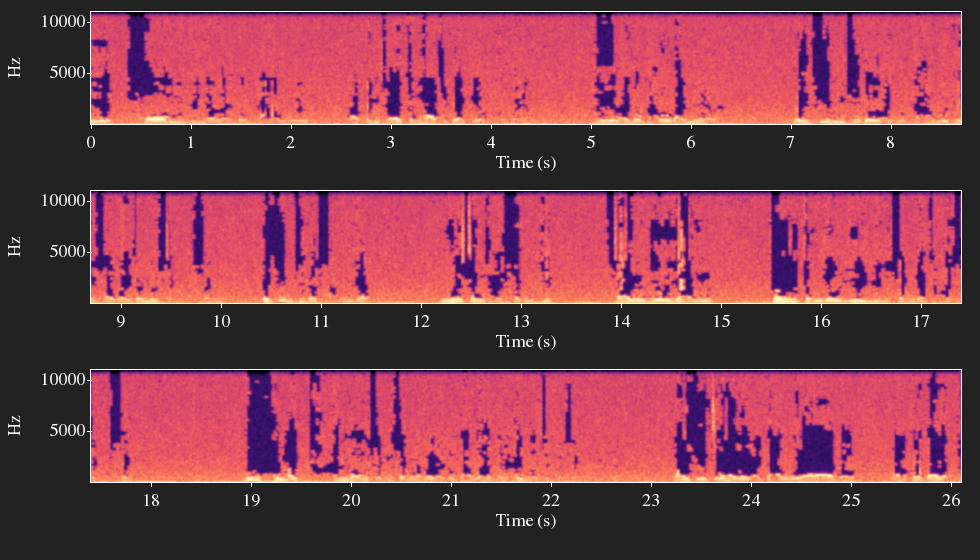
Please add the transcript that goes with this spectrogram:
於方言咧嚟到教會，啊並且成立自己嘅教會，你嚟到教會為咩？你知唔知道嚟到教會其實為咗要成聖？你知唔知道神嘅本性係聖潔？神要人最重要要完成嘅就係成聖。你係咪盼望成聖咧？你嚟到教會係咪希望成聖？但是只係嚟教會啦，就啊覺得入咗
